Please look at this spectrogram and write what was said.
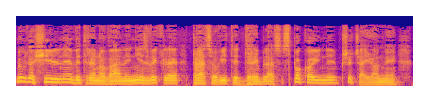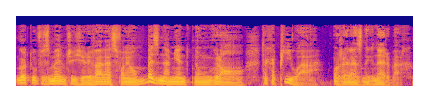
Był to silny, wytrenowany, niezwykle pracowity dryblas, spokojny, przyczajony, gotów zmęczyć rywala swoją beznamiętną grą. Taka piła o żelaznych nerwach.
